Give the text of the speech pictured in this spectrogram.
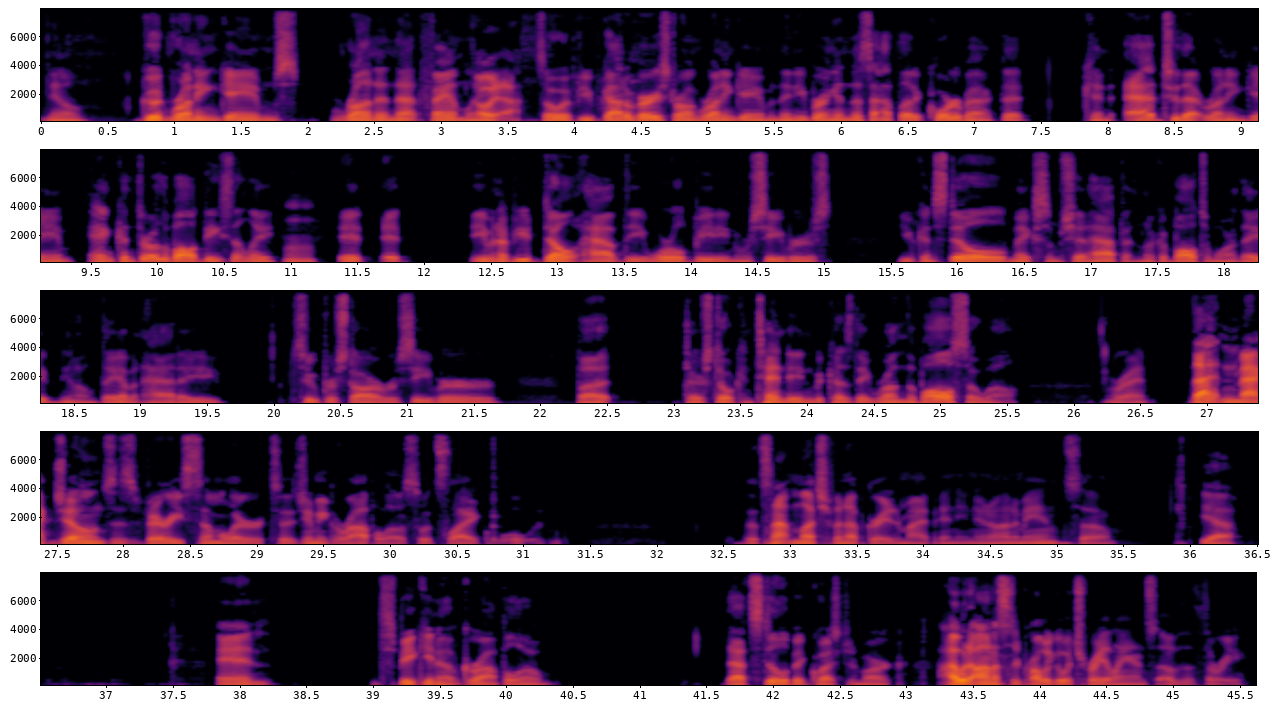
you know good running games run in that family. oh yeah So if you've got a very strong running game and then you bring in this athletic quarterback that can add to that running game and can throw the ball decently, Mhm. it it even if you don't have the world beating receivers, you can still make some shit happen. Look at Baltimore. They you know, they haven't had a superstar receiver but they're still contending because they run the ball so well. right that and mac jones is very similar to jimmy garoppolo so it's like that's not much of an upgrade in my opinion you know what i mean so Yeah. And speaking of Garoppolo, that's still a big question mark. i would honestly probably go with trey lance of the three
